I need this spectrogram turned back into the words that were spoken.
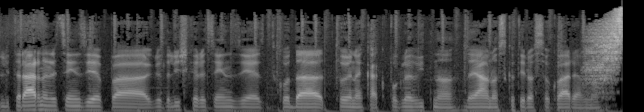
literarne recenzije, pa gledališke recenzije, tako da to je nekako poglavitna dejavnost, s katero se ukvarjam. No.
